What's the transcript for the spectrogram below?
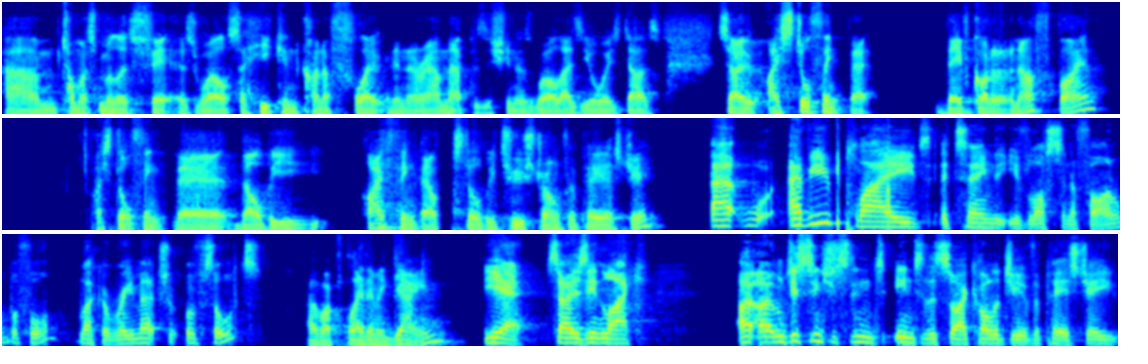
Um, Thomas Muller's fit as well, so he can kind of float in and around that position as well as he always does. So I still think that they've got enough Bayern. I still think they they'll be. I think they'll still be too strong for PSG. Uh, have you played a team that you've lost in a final before, like a rematch of sorts? Have I played them again? Yeah. So, as in, like, I, I'm just interested in, into the psychology of a PSG,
